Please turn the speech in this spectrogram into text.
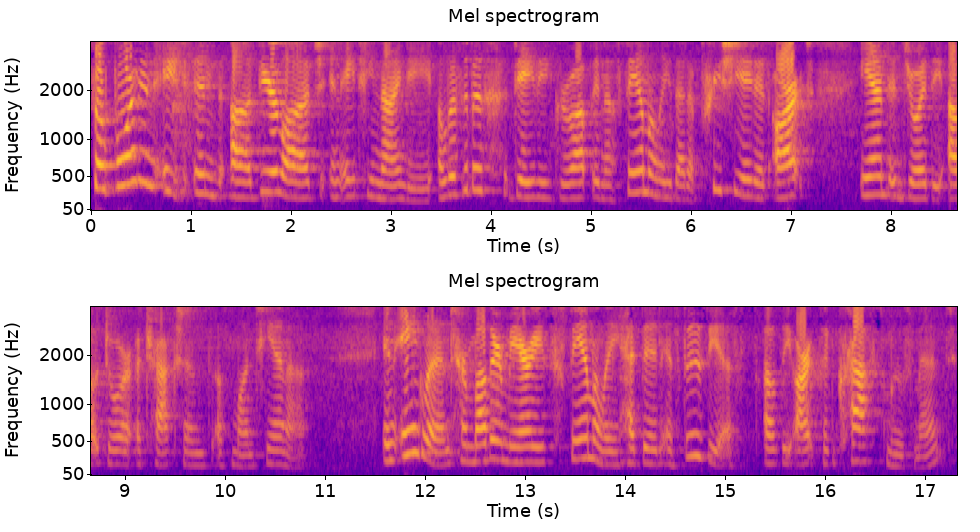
So, born in, in uh, Deer Lodge in 1890, Elizabeth Davey grew up in a family that appreciated art and enjoyed the outdoor attractions of Montana. In England, her mother Mary's family had been enthusiasts of the arts and crafts movement.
